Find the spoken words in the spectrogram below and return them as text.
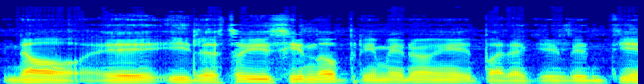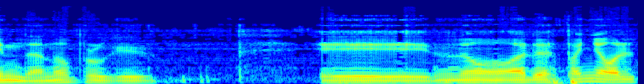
No, eh, y le estoy diciendo primero eh, para que le entienda, ¿no? Porque eh, no habla español.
